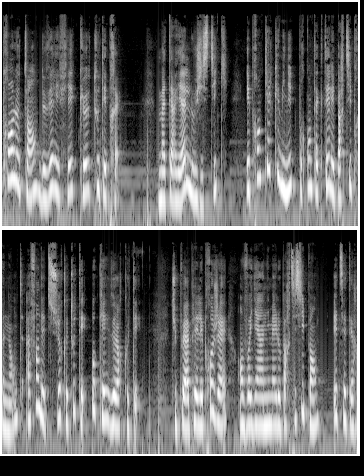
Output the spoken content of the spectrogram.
prends le temps de vérifier que tout est prêt. Matériel, logistique, et prends quelques minutes pour contacter les parties prenantes afin d'être sûr que tout est OK de leur côté. Tu peux appeler les projets, envoyer un email aux participants, etc.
